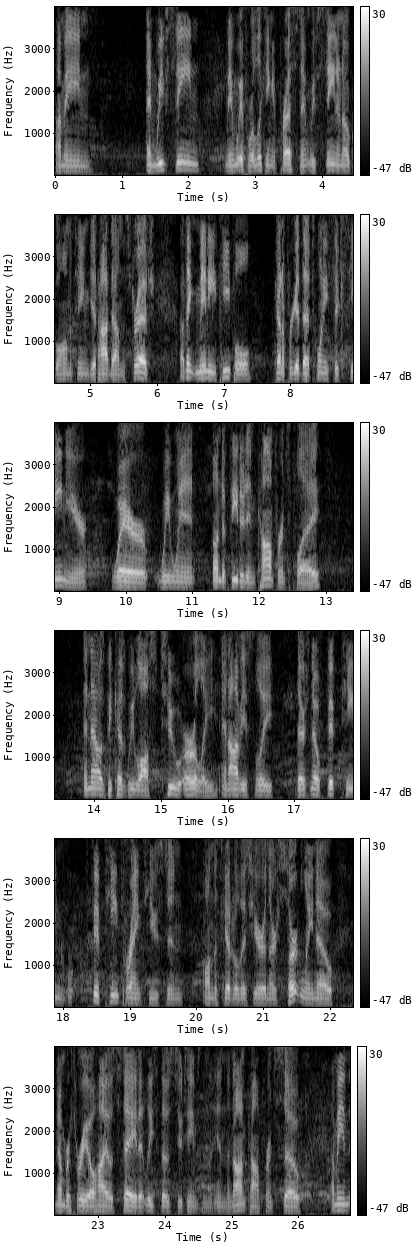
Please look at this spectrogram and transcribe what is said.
I mean, and we've seen. I mean, if we're looking at precedent, we've seen an Oklahoma team get hot down the stretch. I think many people kind of forget that 2016 year where we went undefeated in conference play, and that was because we lost too early. And obviously, there's no 15, 15th ranked Houston on the schedule this year, and there's certainly no number three Ohio State. At least those two teams in the in the non-conference. So, I mean,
